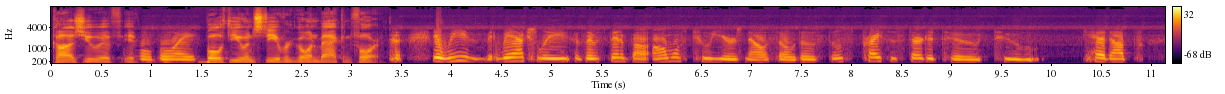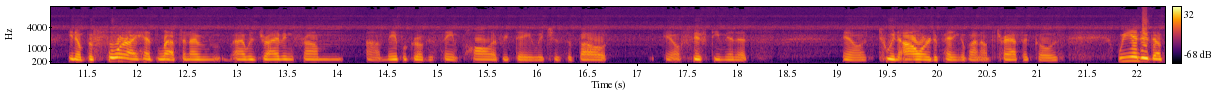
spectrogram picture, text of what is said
cause you if, if oh both you and Steve were going back and forth? yeah, we we actually because it's been about almost two years now, so those those prices started to to head up. You know, before I had left, and I'm I was driving from uh, Maple Grove to St. Paul every day, which is about you know 50 minutes, you know, to an hour depending upon how the traffic goes. We ended up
